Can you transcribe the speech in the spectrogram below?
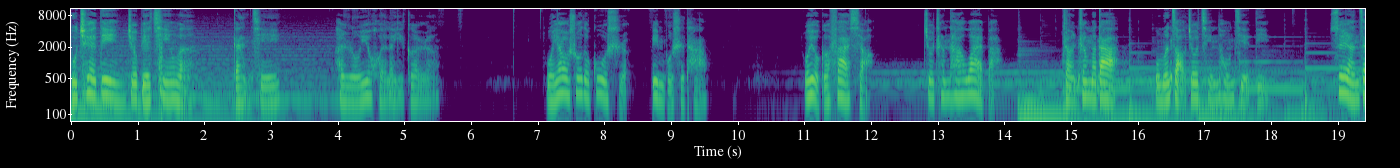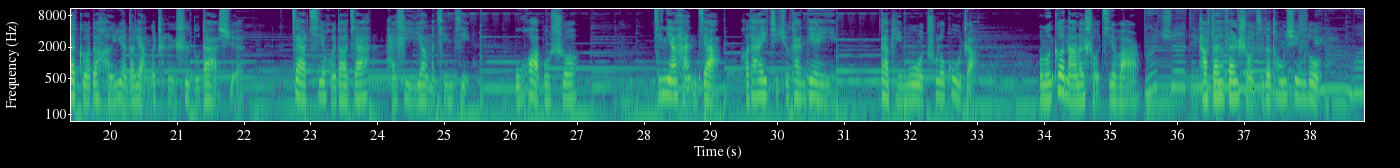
不确定就别亲吻，感情很容易毁了一个人。我要说的故事并不是他。我有个发小，就称他外吧。长这么大，我们早就情同姐弟。虽然在隔得很远的两个城市读大学，假期回到家还是一样的亲近，无话不说。今年寒假和他一起去看电影，大屏幕出了故障，我们各拿了手机玩。他翻翻手机的通讯录，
